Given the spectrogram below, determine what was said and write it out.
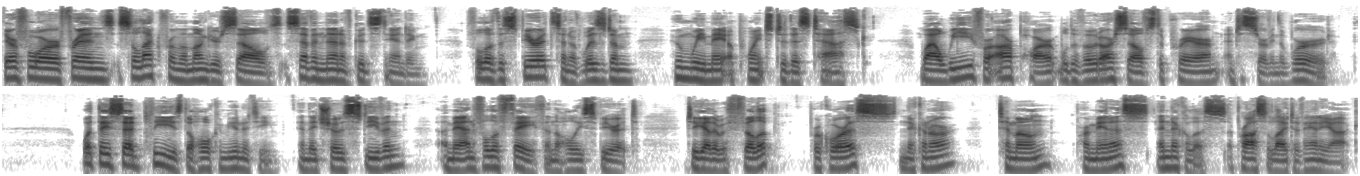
Therefore, friends, select from among yourselves seven men of good standing, full of the spirits and of wisdom, whom we may appoint to this task, while we, for our part, will devote ourselves to prayer and to serving the word. What they said pleased the whole community, and they chose Stephen, a man full of faith and the Holy Spirit, together with Philip, Prochorus, Nicanor, Timon, Parmenas, and Nicholas, a proselyte of Antioch.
